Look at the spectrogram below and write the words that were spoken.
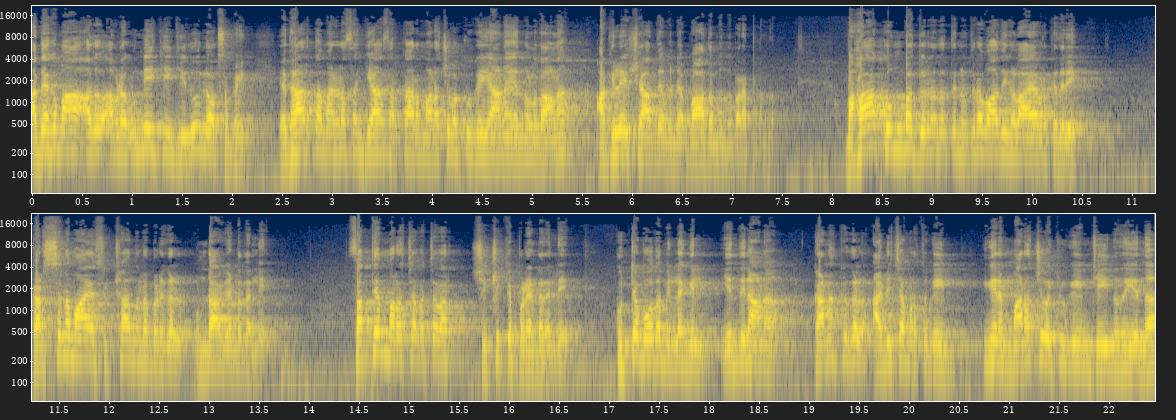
അദ്ദേഹം ആ അത് അവിടെ ഉന്നയിക്കുകയും ചെയ്തു ലോക്സഭയിൽ. യഥാർത്ഥ മരണസംഖ്യ സർക്കാർ മറച്ചുവെക്കുകയാണ് എന്നുള്ളതാണ് അഖിലേഷ് യാദവിന്റെ എന്ന് പറയപ്പെടുന്നത്. മഹാകുംഭ ദുരന്തത്തിന് ഉത്തരവാദികളായവർക്കെതിരെ കർശനമായ ശിക്ഷാ നടപടികൾ ഉണ്ടാകേണ്ടതല്ലേ? സത്യം മറച്ചവച്ചവർ ശിക്ഷിക്കപ്പെടേണ്ടതല്ലേ? കുറ്റബോധമില്ലെങ്കിൽ എന്തിനാണ് കണക്കുകൾ അടിച്ചമർത്തുകയും ഇങ്ങനെ മറച്ചുവെക്കുകയും ചെയ്യുന്നത് എന്ന്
